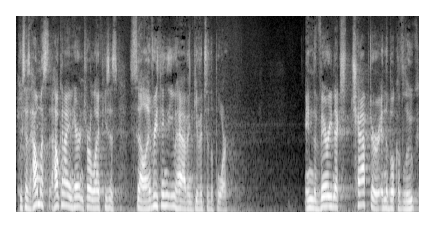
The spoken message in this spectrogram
he says, how, must, how can I inherit eternal life? He says, Sell everything that you have and give it to the poor. In the very next chapter in the book of Luke,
